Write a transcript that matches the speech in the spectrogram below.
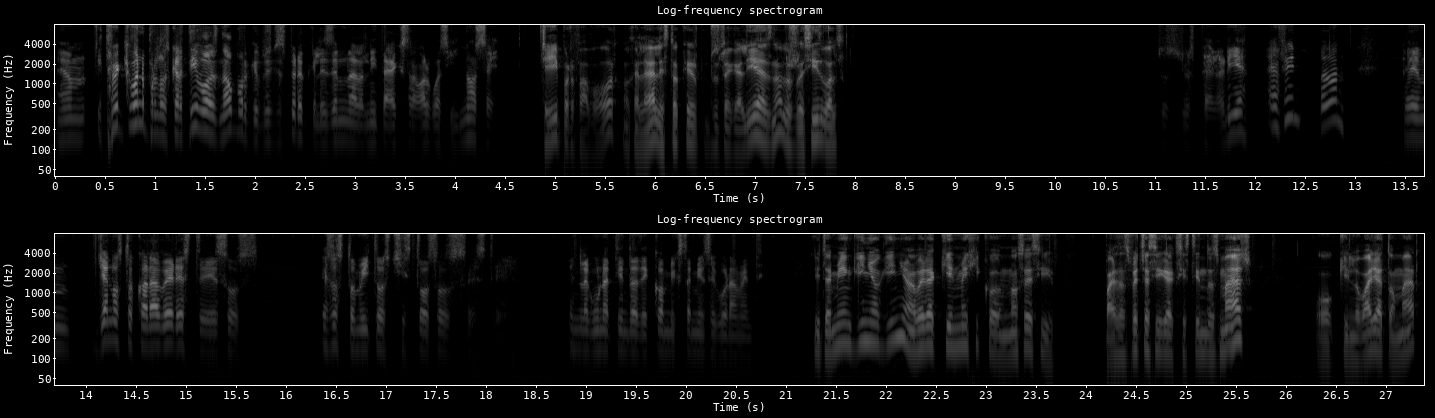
Em, y también qué bueno por los creativos, ¿no? Porque pues, yo espero que les den una lanita extra o algo así, no sé. Sí, por favor. Ojalá les toque sus regalías, ¿no? Los residuals. Pues yo esperaría. En fin, pues bueno. em, ya nos tocará ver este, esos, esos tomitos chistosos este, en alguna tienda de cómics también seguramente. Y también guiño guiño, a ver aquí en México, no sé si para esas fechas siga existiendo Smash o quien lo vaya a tomar.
